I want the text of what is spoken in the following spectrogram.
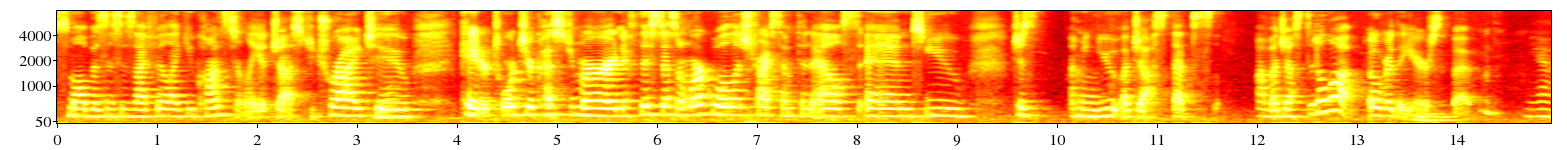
small businesses, I feel like you constantly adjust. You try to cater towards your customer, and if this doesn't work, well, let's try something else. And you just, I mean, you adjust. That's I've adjusted a lot over the years, mm-hmm. but. Yeah.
